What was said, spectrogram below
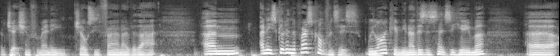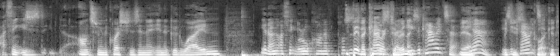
objection from any Chelsea fan over that. Um, and he's good in the press conferences. We like him. You know, there's a sense of humour. Uh, I think he's answering the questions in a, in a good way, and you know, I think we're all kind of positive. A bit of a character, isn't he? He's a character. Yeah. Yeah, he's Which a is character. quite good.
